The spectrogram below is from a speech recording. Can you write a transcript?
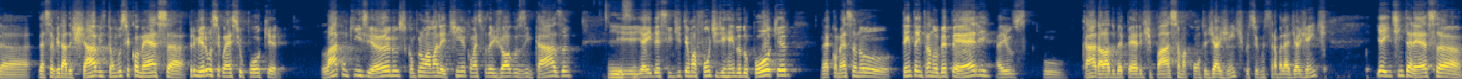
da dessa virada chave, então você começa. Primeiro você conhece o poker lá com 15 anos, compra uma maletinha, começa a fazer jogos em casa. E, e, aí decide ter uma fonte de renda do poker, né? Começa no. Tenta entrar no BPL, aí os, o cara lá do BPL te passa uma conta de agente para você começar a trabalhar de agente. E aí te interessa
